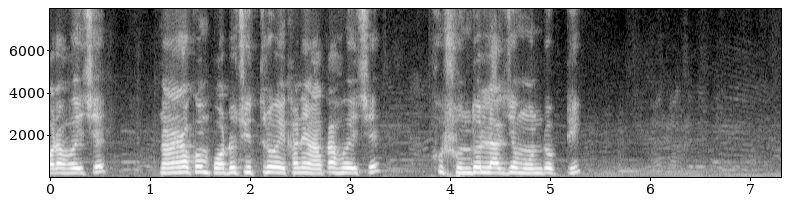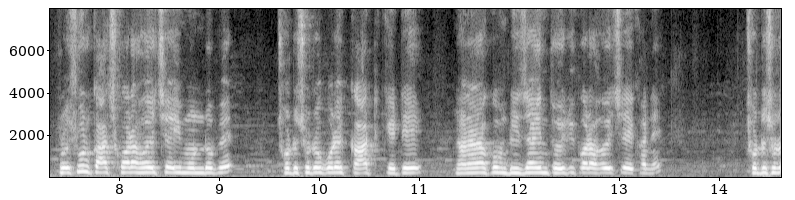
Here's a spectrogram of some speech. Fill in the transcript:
করা হয়েছে। নানা রকম পটচিত্র এখানে আঁকা হয়েছে। খুব সুন্দর লাগছে মণ্ডপটি। প্রচুর কাজ করা হয়েছে এই মণ্ডপে। ছোট ছোট করে কাঠ কেটে নানা রকম ডিজাইন তৈরি করা হয়েছে এখানে। ছোট ছোট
